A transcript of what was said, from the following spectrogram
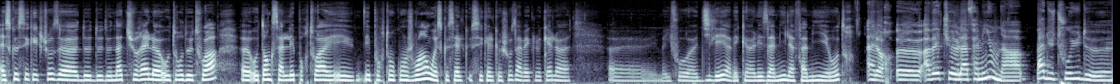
Est-ce que c'est quelque chose de, naturel autour de toi, autant que ça l'est pour toi et, et, pour ton conjoint, ou est-ce que c'est quelque chose avec lequel bah, il faut euh, dealer avec euh, les amis, la famille et autres Alors, avec la famille, on n'a pas du tout eu de,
